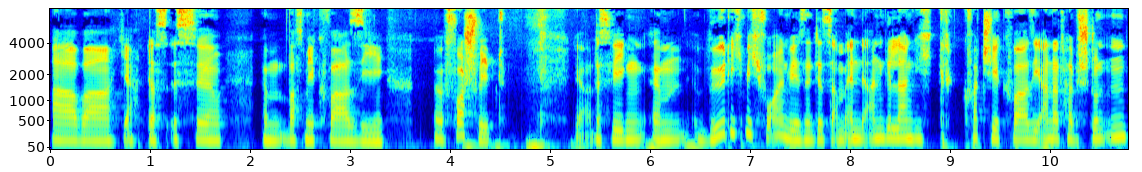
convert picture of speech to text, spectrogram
Aber ja, das ist, äh, ähm, was mir quasi äh, vorschwebt. Ja, deswegen ähm, würde ich mich freuen. Wir sind jetzt am Ende angelangt. Ich quatsch hier quasi anderthalb Stunden.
